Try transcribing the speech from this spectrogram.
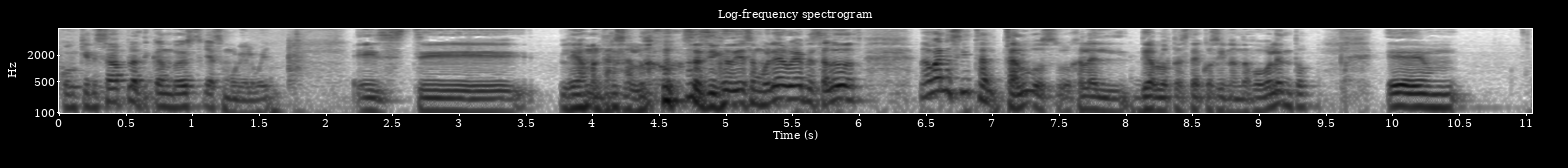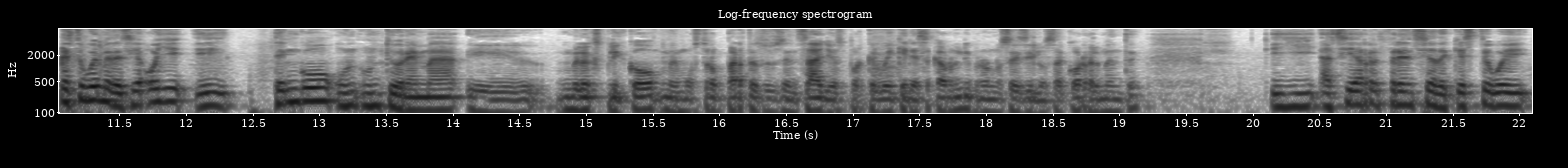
con quien estaba platicando esto ya se murió el güey. Este le iba a mandar saludos. Así que se murió, güey, pues saludos. No, bueno, sí, saludos. Ojalá el diablo te esté cocinando a fuego lento. Em, este güey me decía, oye, tengo un, teorema, me lo explicó, me mostró parte de sus ensayos, porque el güey quería sacar un libro, no sé si lo sacó realmente. Y hacía referencia de que este güey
